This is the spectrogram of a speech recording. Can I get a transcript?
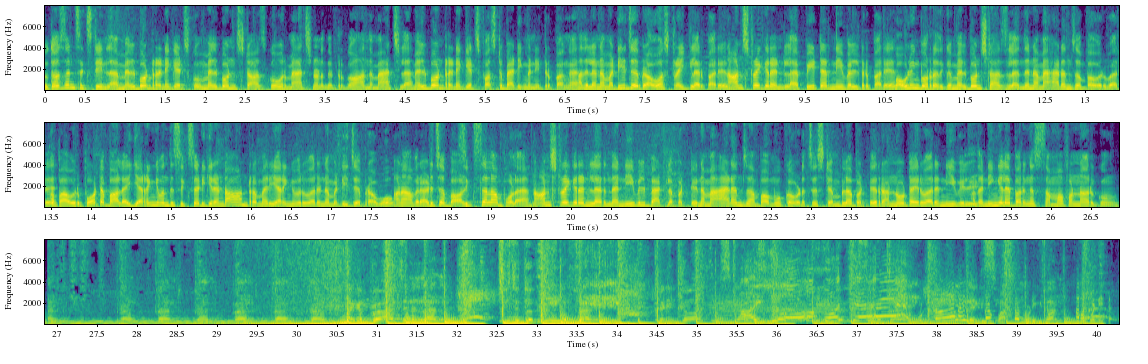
Two thousand சிக்ஸ்டீன்ல Melbourne ரெனகேட்ஸ்க்கும் Melbourne ஸ்டார்ஸ்க்கும் ஒரு மேட்ச் நடந்துட்டு இருக்கும் அந்த மேட்ச்ல மெல்போர்ன் ரெனகேட்ஸ் ஃபர்ஸ்ட் பேட்டிங் பண்ணிட்டு இருப்பாங்க அதுல நம்ம டிஜே பிராவோ ஸ்ட்ரைக்ல இருப்பாரு. நான் ஸ்ட்ரைக்கர் எண்ட்ல பீட்டர் நீவெல் இருப்பாரு. பவுலிங் போடுறதுக்கு மெல்போர்ன் ஸ்டார்ஸ்ல இருந்து நம்ம ஆடம் சம்பா வருவாரு. அப்ப அவர் போட்ட பால இறங்கி வந்து சிக்ஸ் அடிக்கிறேன்டான்ற மாதிரி இறங்கி வருவாரு நம்ம டிஜே பிராவோ ஆனா அவர் அடிச்ச பால் சிக்ஸ் எல்லாம் போல நான் ஸ்ட்ரைக்கர் எண்ட்ல இருந்த நீவில் பேட்ல பட்டு நம்ம ஆடம் ஜம்பா மூக்க உடைச்சு ஸ்டெம்ப்ல பட்டு ரன் அவுட் ஆயிருவாரு நீவில் அதை நீங்களே பாருங்க செம்ம ஃபன்னா இருக்கும். ஐயோ போச்சே உன்னால என்ன பண்ண முடியுமோ அதை பண்ணிட்டேன்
